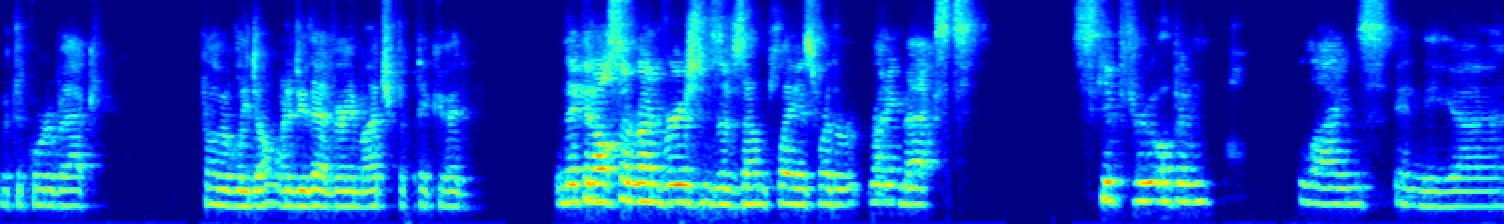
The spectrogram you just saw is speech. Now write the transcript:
with the quarterback probably don't want to do that very much, but they could. And they can also run versions of zone plays where the running backs skip through open lines in the uh,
